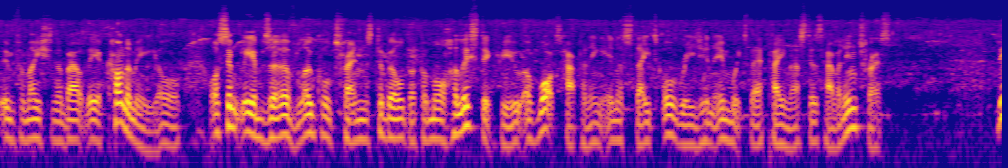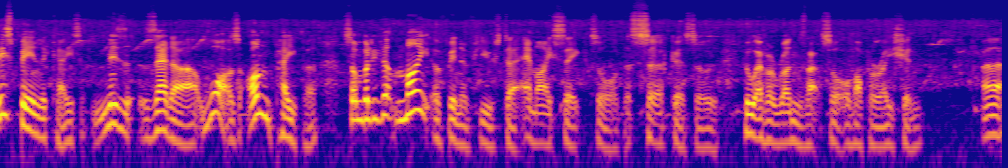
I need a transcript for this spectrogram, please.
information about the economy, or, or simply observe local trends to build up a more holistic view of what's happening in a state or region in which their paymasters have an interest. This being the case, Ms. Zedar was, on paper, somebody that might have been of use to MI6 or the circus or whoever runs that sort of operation. Uh,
